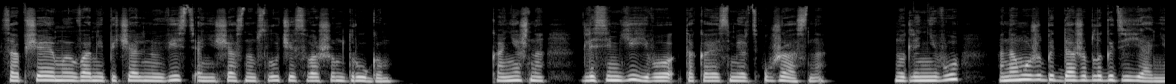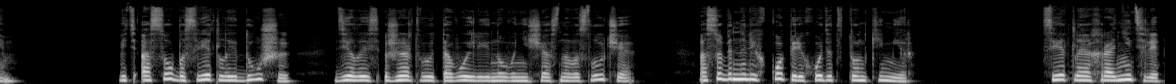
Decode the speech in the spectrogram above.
сообщаемую вами печальную весть о несчастном случае с вашим другом. Конечно, для семьи его такая смерть ужасна, но для него она может быть даже благодеянием. Ведь особо светлые души, делаясь жертвой того или иного несчастного случая, особенно легко переходят в тонкий мир. Светлые охранители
